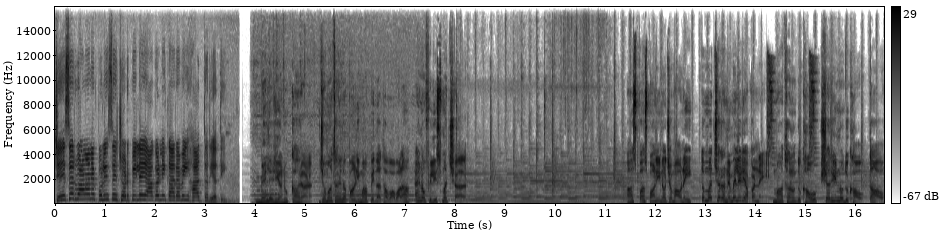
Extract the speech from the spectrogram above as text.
જેસરવાળાને પોલીસે ઝડપી લઈ આગળની કાર્યવાહી હાથ ધરી હતી. મેલેરિયાનું કારણ. જમા થયેલા પાણીમાં પેદા થવાવાળા એનોફિલિસ મચ્છર. આસપાસ પાણીનો જમાવ નહીં, તો મચ્છર અને મેલેરિયા પણ નહીં. માથાનો દુખાવો, શરીરનો દુખાવો, તાવ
